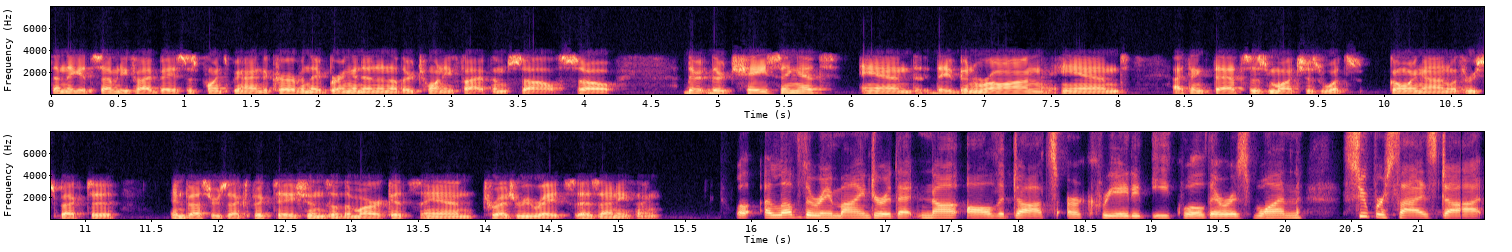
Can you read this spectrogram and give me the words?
then they get 75 basis points behind the curve, and they bring it in another 25 themselves. So they're they're chasing it, and they've been wrong. And I think that's as much as what's going on with respect to investors' expectations of the markets and Treasury rates as anything. Well, I love the reminder that not all the dots are created equal. There is one supersized dot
